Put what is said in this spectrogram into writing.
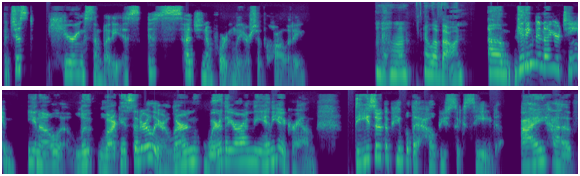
but just hearing somebody is is such an important leadership quality. Mm-hmm. i love that one. um, getting to know your team you know like i said earlier learn where they are on the enneagram. These are the people that help you succeed I have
